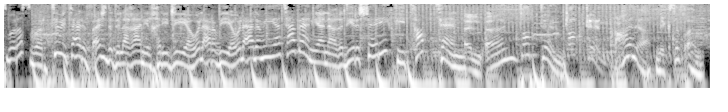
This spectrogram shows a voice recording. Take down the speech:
اصبر اصبر. تبي تعرف أجدد الأغاني الخليجية والعربية والعالمية؟ تابعني أنا غدير الشهري في Top 10 الآن Top 10. Top 10 على Mix FM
